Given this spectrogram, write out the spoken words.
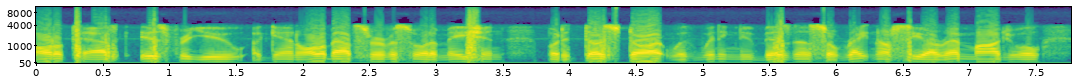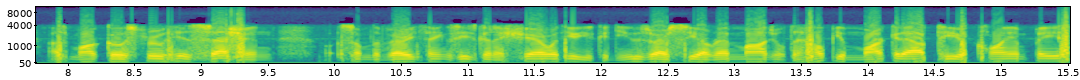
Autotask is for you. Again, all about service automation, but it does start with winning new business. So, right in our CRM module, as Mark goes through his session, some of the very things he's going to share with you, you can use our CRM module to help you market out to your client base,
